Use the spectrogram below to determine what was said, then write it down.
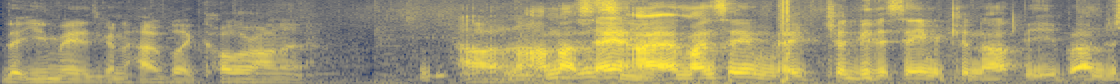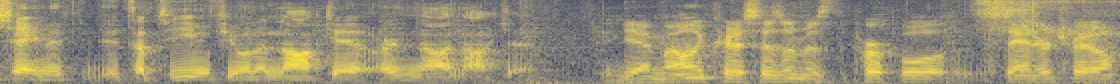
that you made is gonna have like color on it. I don't know. I'm not saying I, I'm not saying it could be the same. It could not be. But I'm just saying it, it's up to you if you want to knock it or not knock it. Yeah, my only criticism is the purple standard trail,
